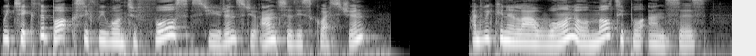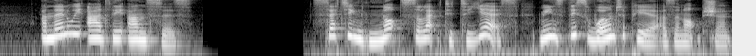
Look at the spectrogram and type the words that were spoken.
We tick the box if we want to force students to answer this question, and we can allow one or multiple answers, and then we add the answers. Setting not selected to yes means this won't appear as an option.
